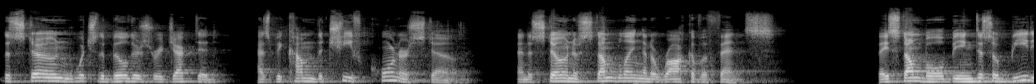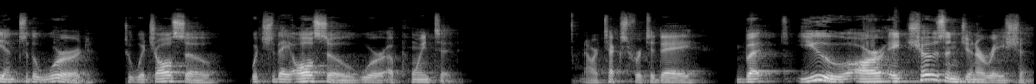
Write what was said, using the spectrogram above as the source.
the stone which the builders rejected has become the chief cornerstone, and a stone of stumbling and a rock of offense. They stumble, being disobedient to the word, to which also, which they also were appointed. Now our text for today, but you are a chosen generation,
